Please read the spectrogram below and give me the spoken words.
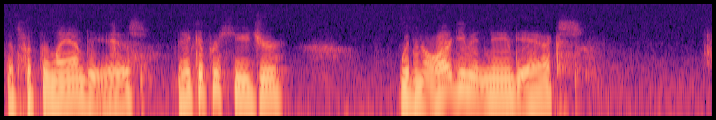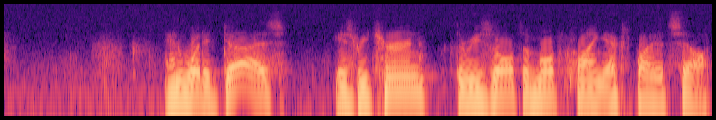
That's what the lambda is. Make a procedure with an argument named x, and what it does is return the result of multiplying x by itself.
